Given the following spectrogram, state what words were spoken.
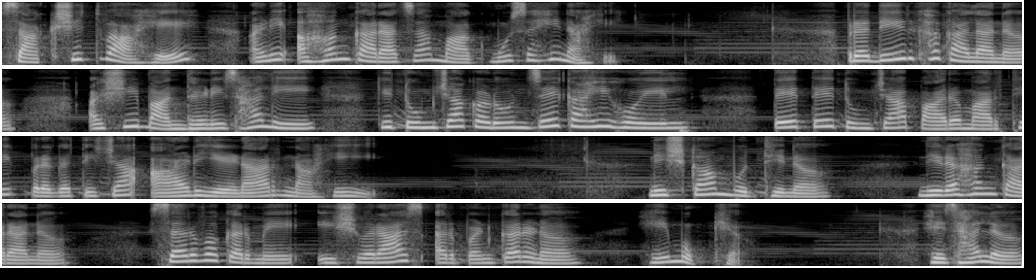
साक्षित्व आहे आणि अहंकाराचा मागमूसही नाही. प्रदीर्घ कालानं अशी बांधणी झाली की तुमच्याकडून जे काही होईल ते ते तुमच्या पारमार्थिक प्रगतीच्या आड येणार नाही. निष्काम बुद्धीनं निरहंकारानं सर्व कर्मे ईश्वरास अर्पण करणं हे मुख्य. हे झालं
